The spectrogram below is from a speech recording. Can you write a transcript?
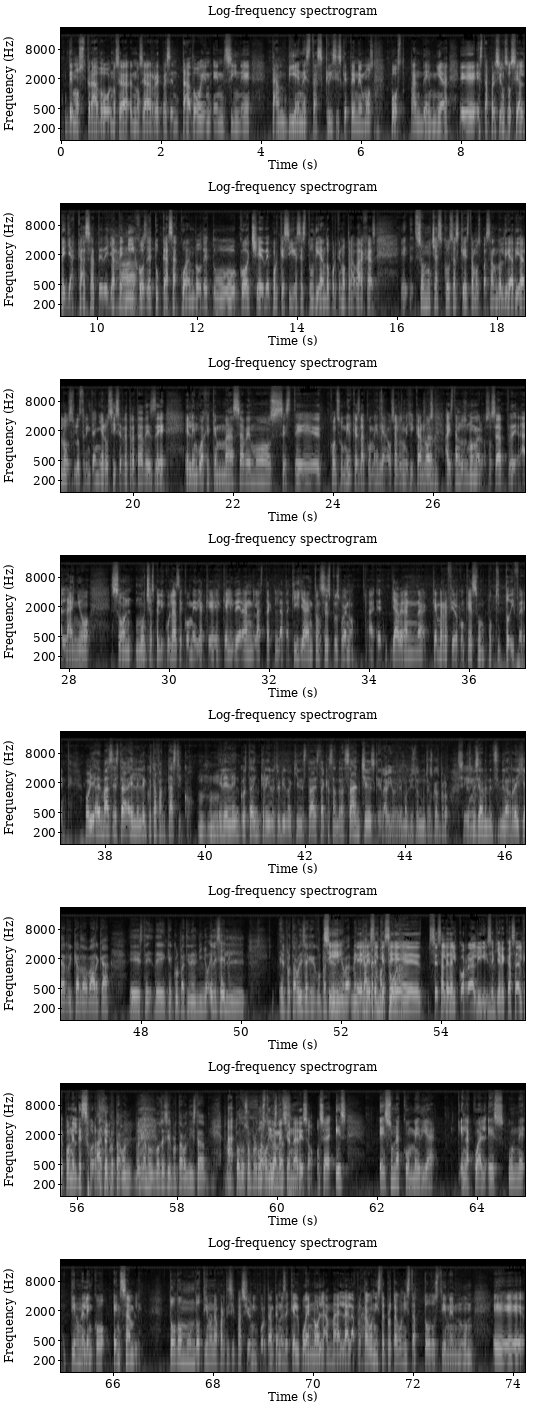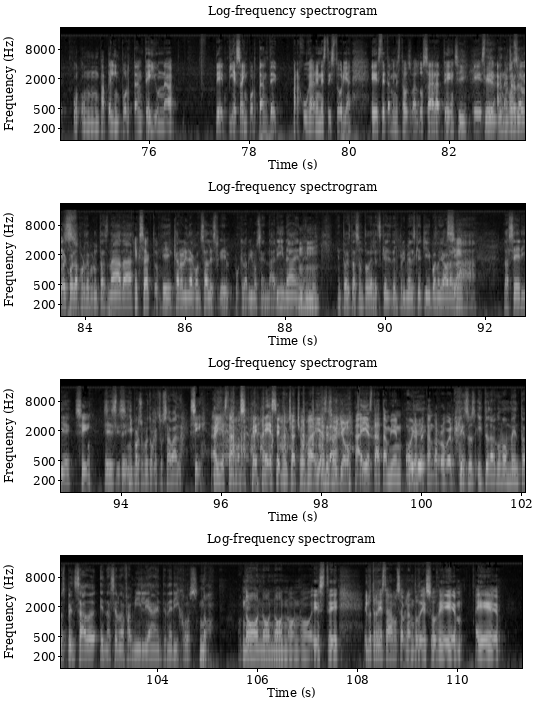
demostrado, no se ha, no se ha representado en, en cine también estas crisis que tenemos post pandemia, eh, esta presión social de ya cásate, de ya ten hijos, de tu casa cuándo, de tu coche, de por qué sigues estudiando, por qué no trabajas. Eh, son muchas cosas que estamos pasando el día a día los, los treintañeros y se retrata desde el lenguaje que más sabemos este, consumir, que es la comedia. O sea, los mexicanos, Claro. ahí están los números. O sea, te- al año son muchas películas de comedia que, que lideran la, ta- la taquilla. Entonces, pues bueno, ah, eh, ya verán a qué me refiero con que es un poquito diferente. Oye, además está, el elenco está fantástico. El elenco está increíble. Estoy viendo a quién está. Está Cassandra Sánchez, que la hemos visto en muchas cosas, pero Sí. especialmente en Cindy La Regia. Ricardo Abarca, este, de ¿Qué culpa tiene el niño? Él es el, el protagonista ¿Qué culpa tiene el niño? Me él encanta es el cómo que se, se sale del corral y se quiere casar, el que pone el desorden. Ah, este protagonista. Pues bueno, no sé si el protagonista. Ah, todos son protagonistas. Justo iba a mencionar eso. O sea, es, es una comedia en la cual es un, tiene un elenco ensamble. Todo mundo tiene una participación importante, no es de que el bueno, la mala, la protagonista, el protagonista, todos tienen un, eh, un, un papel importante y una eh, pieza importante para jugar en esta historia. Este también está Osvaldo Zárate, Sí, este, que Ana gente lo González. recuerda por De Brutas Nada. Exacto. Eh, Carolina González, eh, porque la vimos en Harina, en, el- en todo este asunto del sketch, del primer sketch y bueno, y ahora Sí. la, la serie. Sí, Este, sí. Y por supuesto Jesús Zavala. Sí, ahí estamos. Ese muchacho, ahí Ese está. soy yo. Ahí está también, Oye, interpretando a Roberto. Jesús, ¿y tú en algún momento has pensado en hacer una familia, en tener hijos? No. No, no, no, no, no. Este, el otro día estábamos hablando de eso de. eh,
